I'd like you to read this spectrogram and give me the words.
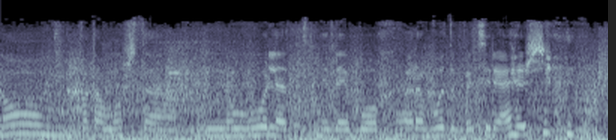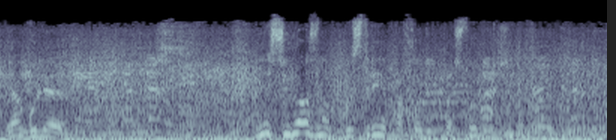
Ну, потому что ну, уволят, не дай бог, работу потеряешь. Я гуляю. Мне серьезно быстрее проходит простуда такое.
